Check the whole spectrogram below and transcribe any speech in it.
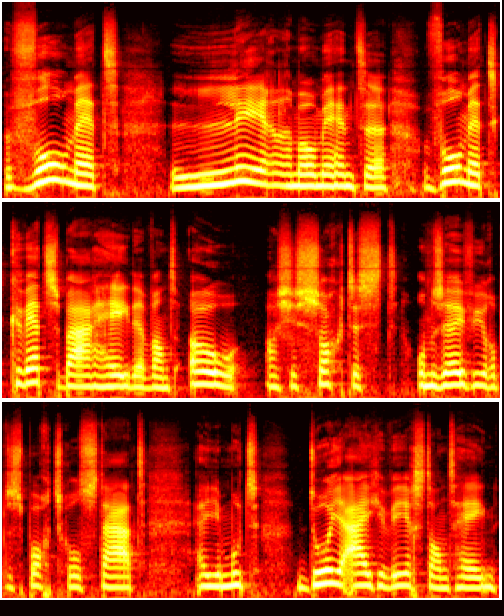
Vol met leermomenten, vol met kwetsbaarheden. Want oh, als je ochtends om 7 uur op de sportschool staat en je moet door je eigen weerstand heen.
